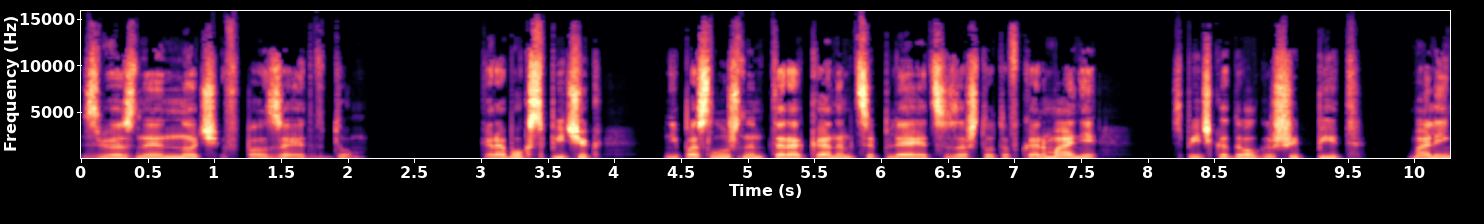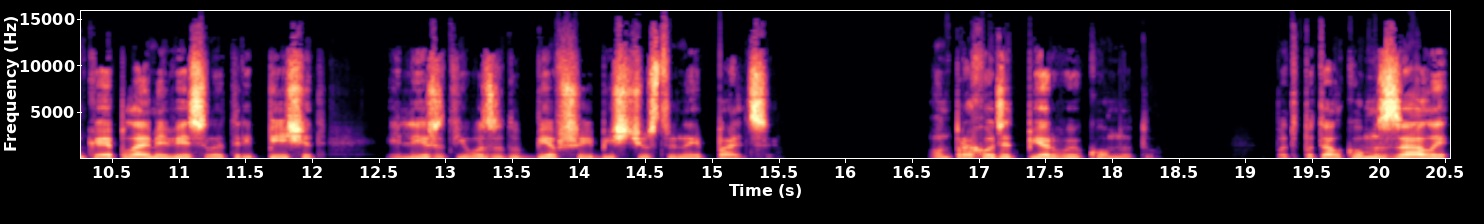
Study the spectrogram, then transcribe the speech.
Звездная ночь вползает в дом. Коробок спичек непослушным тараканом цепляется за что-то в кармане. Спичка долго шипит, маленькое пламя весело трепещет и лежит его задубевшие бесчувственные пальцы. Он проходит первую комнату. Под потолком залы,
